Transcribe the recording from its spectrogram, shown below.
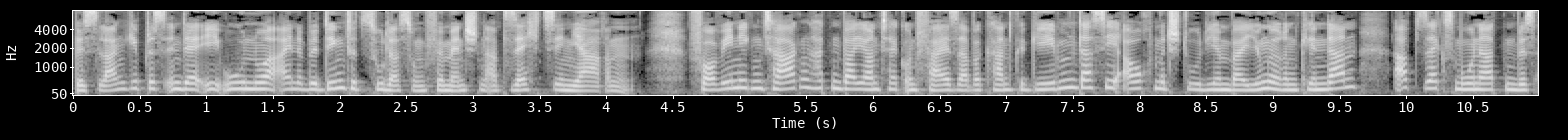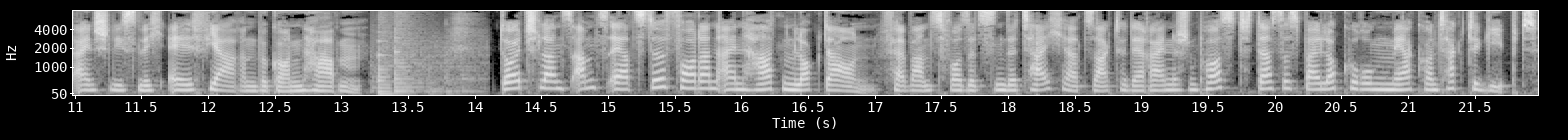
Bislang gibt es in der EU nur eine bedingte Zulassung für Menschen ab 16 Jahren. Vor wenigen Tagen hatten BioNTech und Pfizer bekannt gegeben, dass sie auch mit Studien bei jüngeren Kindern ab sechs Monaten bis einschließlich elf Jahren begonnen haben. Deutschlands Amtsärzte fordern einen harten Lockdown. Verbandsvorsitzende Teichert sagte der Rheinischen Post, dass es bei Lockerungen mehr Kontakte gibt.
